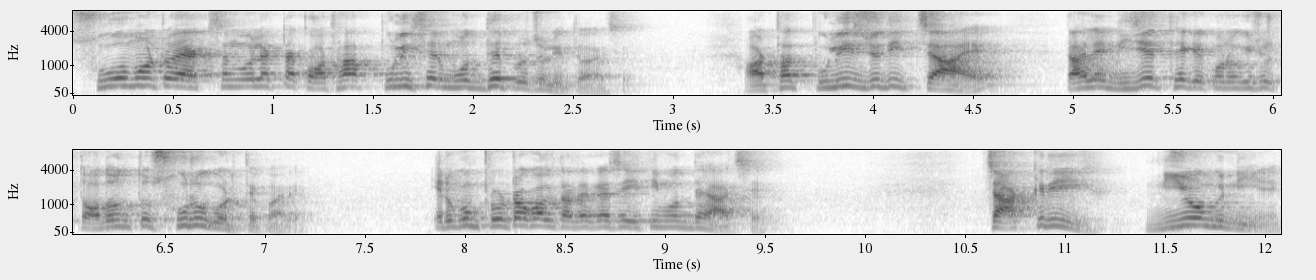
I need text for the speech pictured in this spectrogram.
সুমোটো অ্যাকশন বলে একটা কথা পুলিশের মধ্যে প্রচলিত আছে। অর্থাৎ পুলিশ যদি চায়, তাহলে নিজের থেকে কোনো কিছুর তদন্ত শুরু করতে পারে। এরকম প্রোটোকল তাদের কাছে ইতিমধ্যে আছে। চাকরির নিয়োগ নিয়ে,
